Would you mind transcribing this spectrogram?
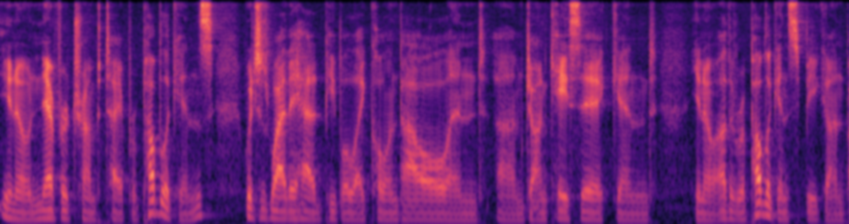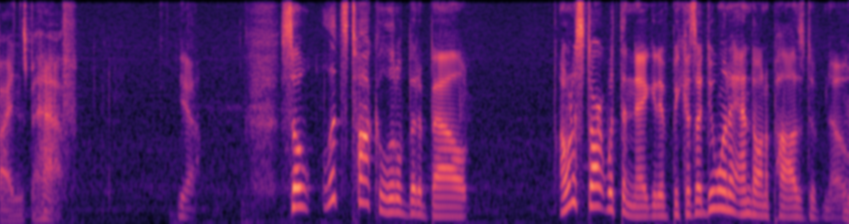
you know, never Trump type Republicans, which is why they had people like Colin Powell and um, John Kasich and you know other Republicans speak on Biden's behalf. Yeah. So let's talk a little bit about. I want to start with the negative because I do want to end on a positive note.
